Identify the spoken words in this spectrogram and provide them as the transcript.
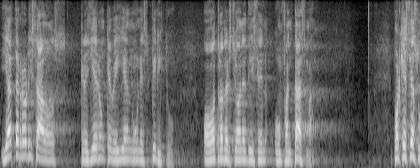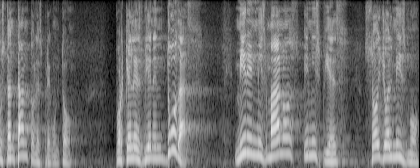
Y aterrorizados creyeron que veían un espíritu, o otras versiones dicen un fantasma. ¿Por qué se asustan tanto? les preguntó porque les vienen dudas. Miren mis manos y mis pies, soy yo el mismo,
